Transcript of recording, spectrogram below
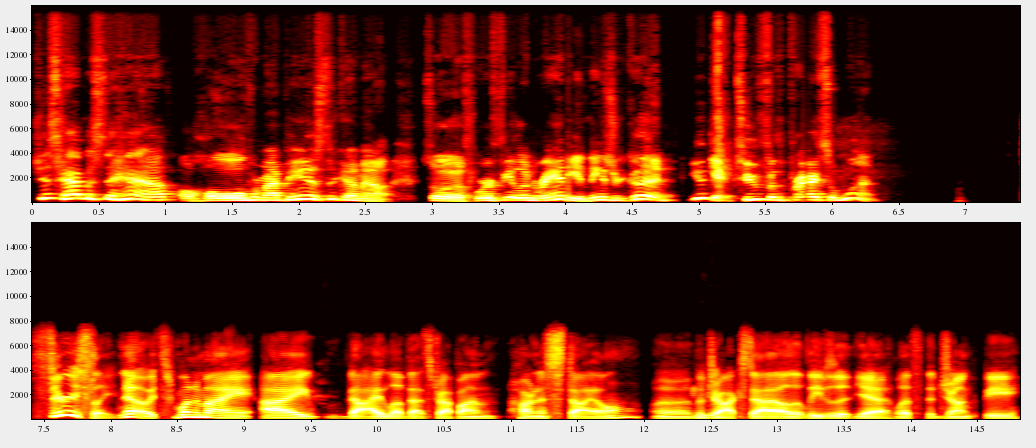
just happens to have a hole for my penis to come out. So if we're feeling randy and things are good, you get two for the price of one. Seriously, no, it's one of my I I love that strap-on harness style, uh, the mm-hmm. jock style that leaves it. Yeah, lets the junk be.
